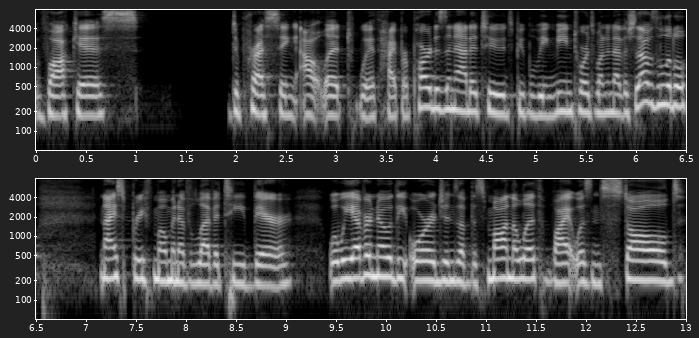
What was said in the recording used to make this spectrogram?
vacuous, depressing outlet with hyper partisan attitudes, people being mean towards one another. So that was a little nice, brief moment of levity there. Will we ever know the origins of this monolith, why it was installed,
